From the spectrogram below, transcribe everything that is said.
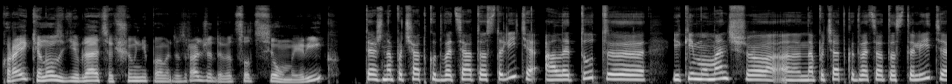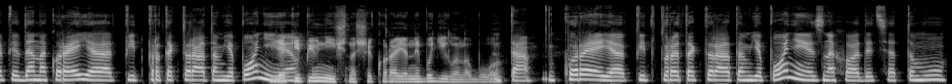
Кореї кіно з'являється, якщо мені пам'ять зраджує, 907 рік теж на початку ХХ століття, але тут е, який момент, що е, на початку ХХ століття Південна Корея під протекторатом Японії, як і Північна ще Корея не поділена була. Так, Корея під протекторатом Японії знаходиться, тому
